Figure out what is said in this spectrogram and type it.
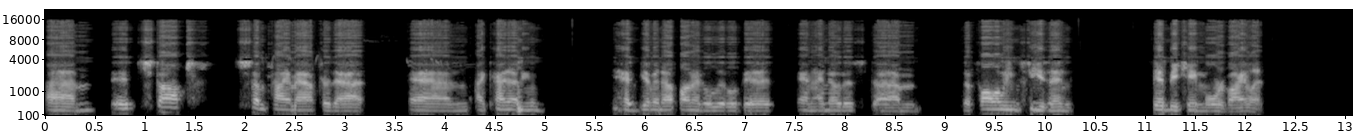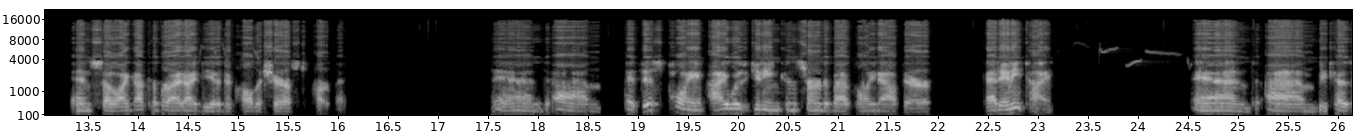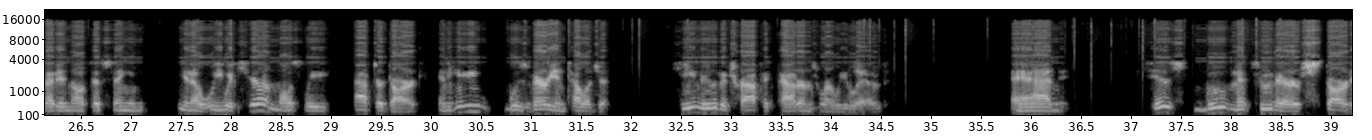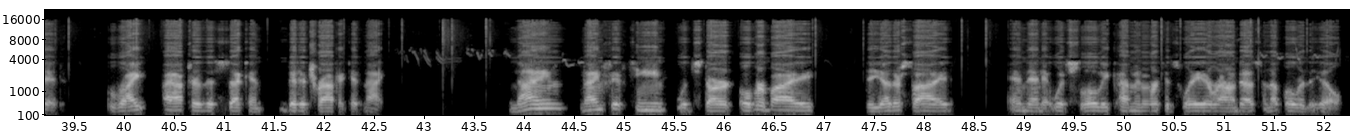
um, it stopped sometime after that, and I kind of had given up on it a little bit. and I noticed um, the following season it became more violent. And so I got the bright idea to call the sheriff's department. And um, at this point, I was getting concerned about going out there at any time. And um, because I didn't know if this thing, you know, we would hear him mostly after dark, and he was very intelligent. He knew the traffic patterns where we lived, and his movement through there started right after the second bit of traffic at night. 9, 9.15 would start over by the other side, and then it would slowly come and work its way around us and up over the hill.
